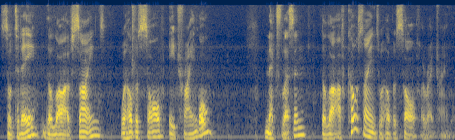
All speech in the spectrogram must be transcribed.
So today, the law of sines will help us solve a triangle Next lesson, the law of cosines will help us solve a right triangle.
